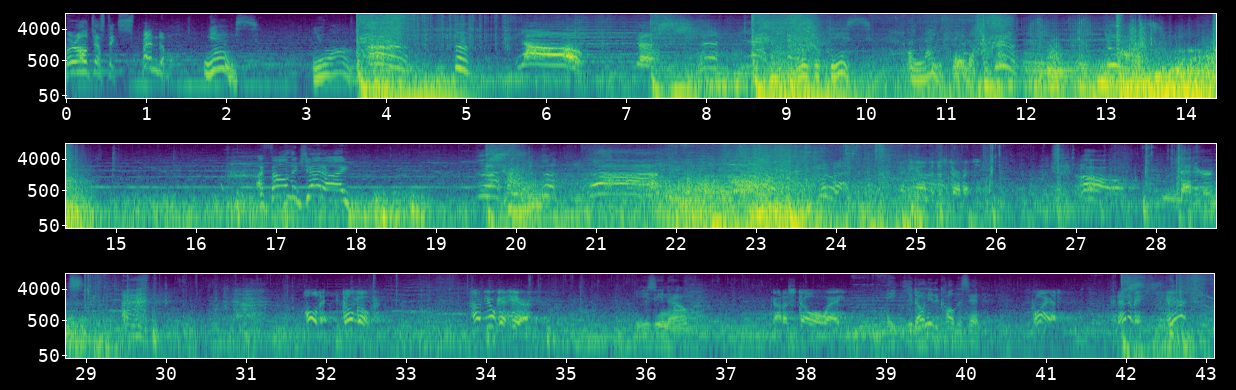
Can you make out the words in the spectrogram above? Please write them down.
we're all just expendable. Yes, you are. No! Look at this. A lightsaber. I found the Jedi! What's that? Checking out the disturbance. Oh, that hurts. Ah. Hold it. Don't move. How'd you get here? Easy now. Got a stowaway. Hey, you don't need to call this in. Quiet. An enemy. Here?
